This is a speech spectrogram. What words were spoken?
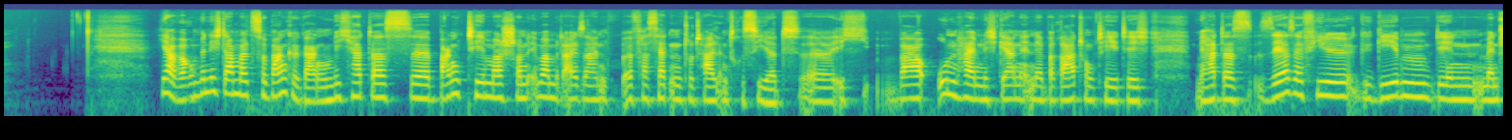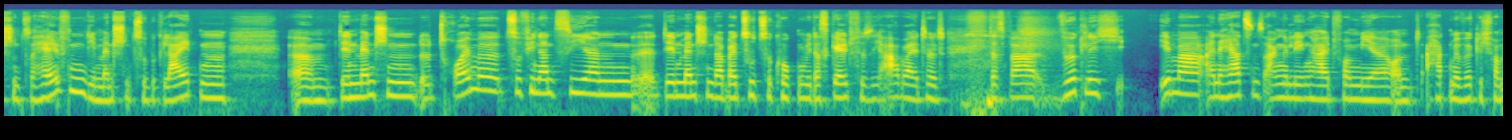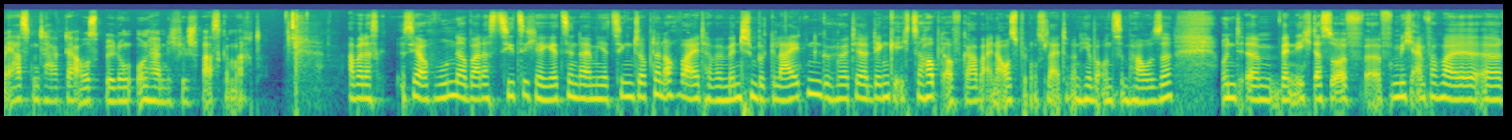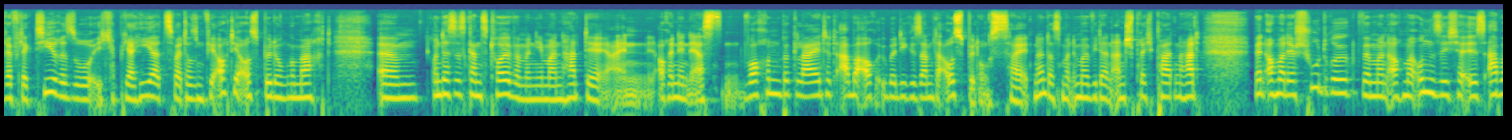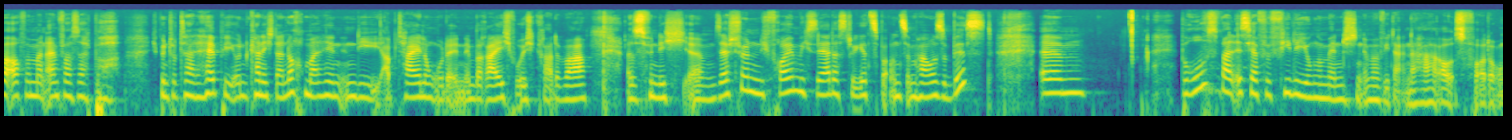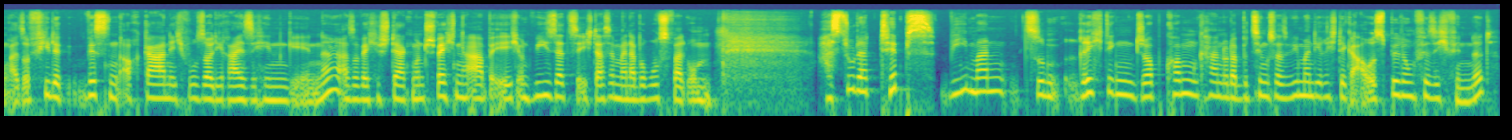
Ja, warum bin ich damals zur Bank gegangen? Mich hat das äh, Bankthema schon immer mit all seinen äh, Facetten total interessiert. Äh, ich war unheimlich gerne in der Beratung tätig. Mir hat das sehr, sehr viel gegeben, den Menschen zu helfen, die Menschen zu begleiten, ähm, den Menschen Träume zu finanzieren, den Menschen dabei zuzugucken, wie das Geld für sie arbeitet. Das war wirklich immer eine Herzensangelegenheit von mir und hat mir wirklich vom ersten Tag der Ausbildung unheimlich viel Spaß gemacht. Aber das ist ja auch wunderbar, das zieht sich ja jetzt in deinem jetzigen Job dann auch weiter. Weil Menschen begleiten gehört ja, denke ich, zur Hauptaufgabe einer Ausbildungsleiterin hier bei uns im Hause. Und ähm, wenn ich das so auf, auf mich einfach mal äh, reflektiere, so ich habe ja hier 2004 auch die Ausbildung gemacht. Ähm, und das ist ganz toll, wenn man jemanden hat, der einen auch in den ersten Wochen begleitet, aber auch über die gesamte Ausbildungszeit, ne? dass man immer wieder einen Ansprechpartner hat, wenn auch mal der Schuh drückt, wenn man auch mal unsicher ist, aber auch wenn man einfach sagt, boah, ich bin total happy und kann ich da noch mal hin in, die Abteilung oder in den Bereich, wo ich gerade war. Also das finde ich ähm, sehr schön und ich freue mich sehr, dass du jetzt bei uns im Hause bist. Ähm, Berufswahl ist ja für viele junge Menschen immer wieder eine Herausforderung. Also viele wissen auch gar nicht, wo soll die Reise hingehen. Ne? Also welche Stärken und Schwächen habe ich und wie setze ich das in meiner Berufswahl um. Hast du da Tipps, wie man zum richtigen Job kommen kann oder beziehungsweise wie man die richtige Ausbildung für sich findet?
